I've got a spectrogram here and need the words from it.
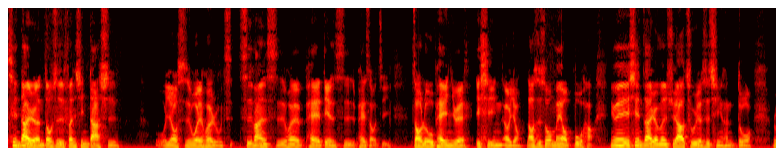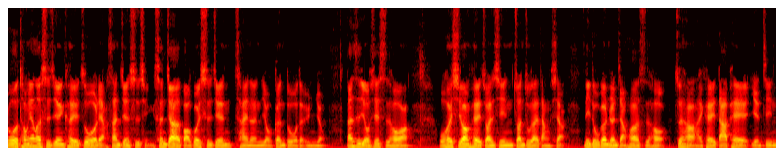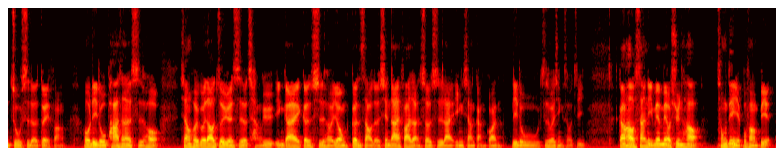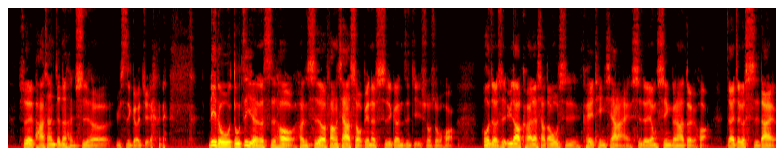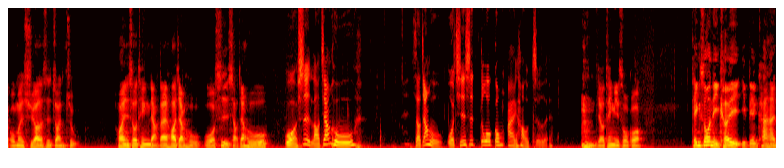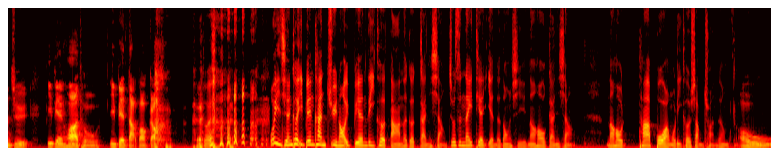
现代人都是分心大师，我有时我也会如此。吃饭时会配电视、配手机，走路配音乐，一心二用。老实说，没有不好，因为现在人们需要处理的事情很多。如果同样的时间可以做两三件事情，剩下的宝贵时间才能有更多的运用。但是有些时候啊，我会希望可以专心专注在当下，例如跟人讲话的时候。最好还可以搭配眼睛注视的对方，或例如爬山的时候，像回归到最原始的场域，应该更适合用更少的现代发展设施来影响感官，例如智慧型手机。刚好山里面没有讯号，充电也不方便，所以爬山真的很适合与世隔绝。例如独自一人的时候，很适合放下手边的事，跟自己说说话。或者是遇到可爱的小动物时，可以停下来，试着用心跟它对话。在这个时代，我们需要的是专注。欢迎收听《两代画江湖》，我是小江湖，我是老江湖。小江湖，我其实是多功爱好者，哎，有听你说过。听说你可以一边看韩剧，一边画图，一边打报告。对。我以前可以一边看剧，然后一边立刻打那个感想，就是那一天演的东西，然后感想，然后他播完我立刻上传这样子。哦，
